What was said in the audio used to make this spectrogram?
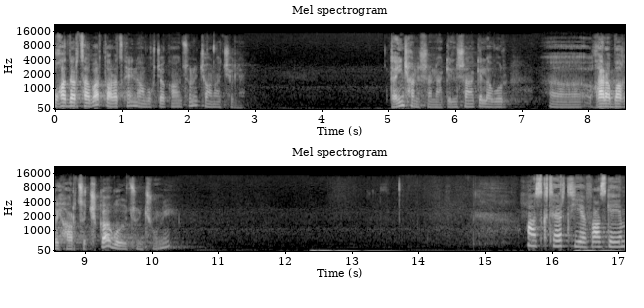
փոխադարձաբար տարածքային ամբողջականությունը ճանաչել են։ Դա ի՞նչ է նշանակել։ Նշանակել է, որ Ղարաբաղի հարցը չկա, գոյություն չունի, Ազգ թերթ եւ ազգեյեմ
